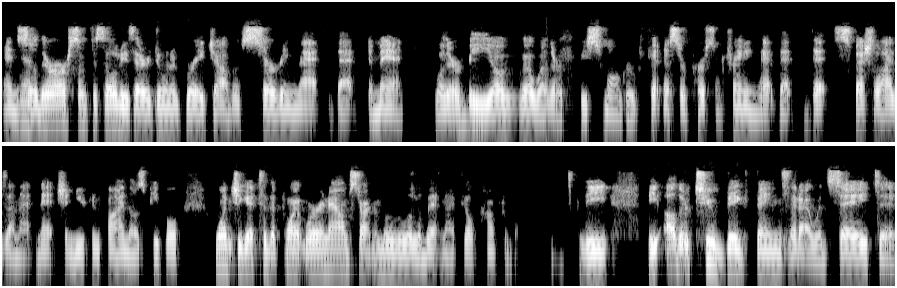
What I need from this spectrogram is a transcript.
and yeah. so there are some facilities that are doing a great job of serving that that demand whether it be yoga, whether it be small group fitness or personal training that that that specialize on that niche. And you can find those people once you get to the point where now I'm starting to move a little bit and I feel comfortable. The the other two big things that I would say to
